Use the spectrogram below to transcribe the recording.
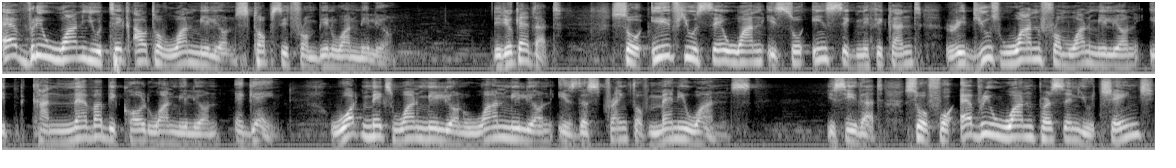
Every one you take out of one million stops it from being one million. Did you get that? So if you say one is so insignificant, reduce one from one million, it can never be called one million again. What makes one million one million is the strength of many ones. You see that? So for every one person you change,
